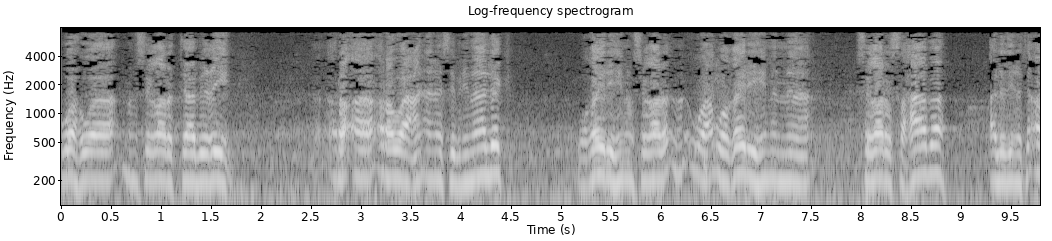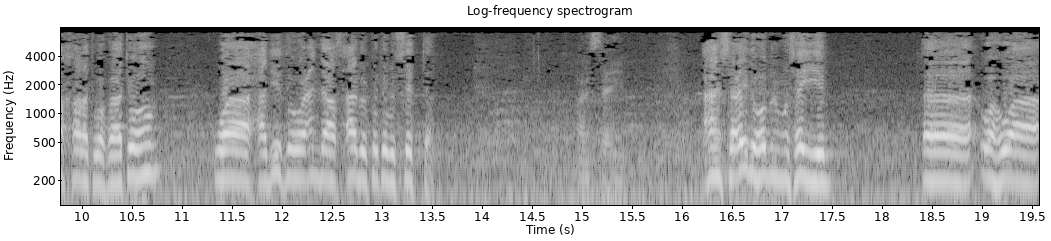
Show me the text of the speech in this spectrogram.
وهو من صغار التابعين. روى عن أنس بن مالك وغيره من صغار وغيره من صغار الصحابة الذين تأخرت وفاتهم وحديثه عند أصحاب الكتب الستة. عن سعيد. عن سعيد هو ابن المسيب آه وهو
